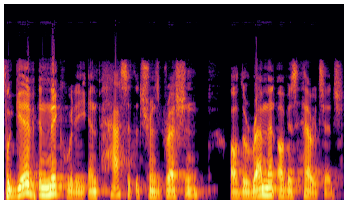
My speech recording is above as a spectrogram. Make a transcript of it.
forgive iniquity and passeth the transgression of the remnant of his heritage?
